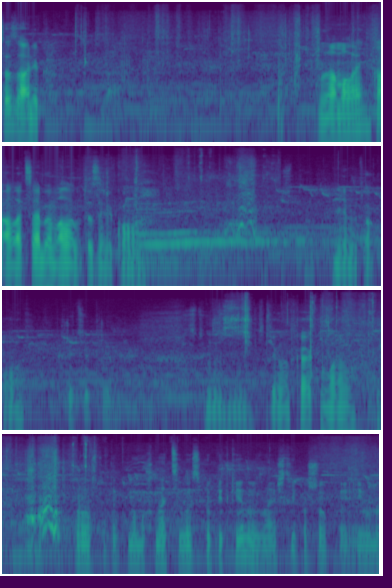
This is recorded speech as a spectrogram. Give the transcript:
Це залік. Вона маленька, але це би мала бути залікова. Ні, не так, о. 33. Угу. Тоді вона така, як у мене. Просто так на мохнаці високо підкинув, знаєш, типу, щоб і воно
